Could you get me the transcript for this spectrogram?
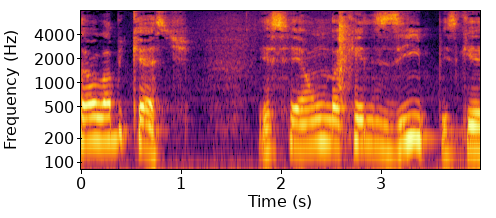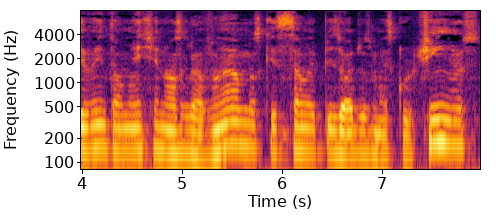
mais um Teolabcast. Esse é um daqueles zips que eventualmente nós gravamos, que são episódios mais curtinhos,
